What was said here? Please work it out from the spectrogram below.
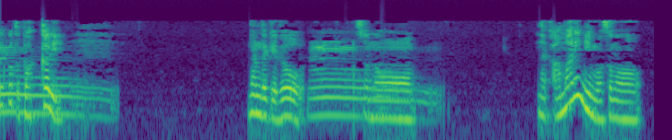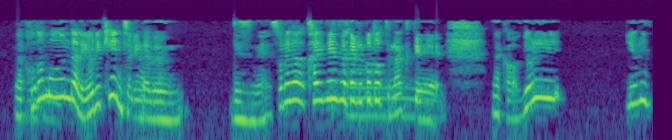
いうことばっかりり。なんだけど、その、なんかあまりにもその、なんか子供を産んだらより顕著になるんですね。それが改善されることってなくて、なんかより、より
